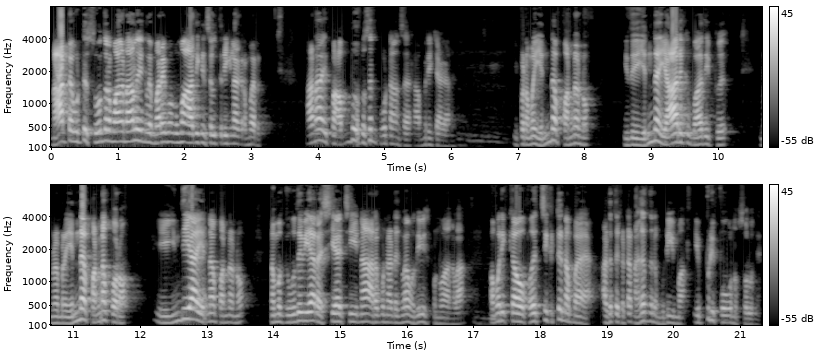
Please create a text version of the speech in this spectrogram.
நாட்டை விட்டு சுதந்திரமாகனாலும் எங்களை மறைமுகமாக ஆதிக்கம் செலுத்துறீங்களாங்கிற மாதிரி இருக்கு. ஆனா இப்ப ஐம்பது பர்சன்ட் போட்டாங்க சார் அமெரிக்காக்காரன். இப்ப நம்ம என்ன பண்ணணும்? இது என்ன யாருக்கு பாதிப்பு? நம்ம என்ன பண்ண போறோம்? இந்தியா என்ன பண்ணணும்? நமக்கு உதவியா ரஷ்யா சீனா அரபு நாடுகள்லாம் உதவி பண்ணுவாங்களா? அமெரிக்காவை பறிச்சுக்கிட்டு நம்ம அடுத்த கட்ட நகர்ந்துட முடியுமா? எப்படி போகணும் சொல்லுங்க.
